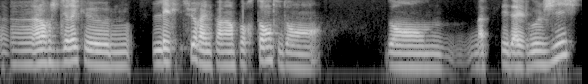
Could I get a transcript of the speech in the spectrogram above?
Euh, Alors je dirais que hum, l'écriture a une part importante dans, dans ma pédagogie.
